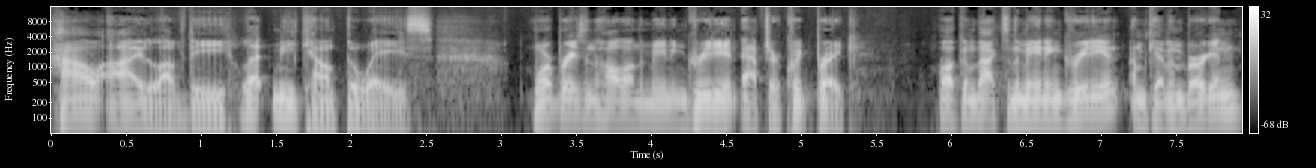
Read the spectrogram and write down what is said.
How I love thee. Let me count the ways. More Brazen Hall on the main ingredient after a quick break. Welcome back to the main ingredient. I'm Kevin Burgin.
